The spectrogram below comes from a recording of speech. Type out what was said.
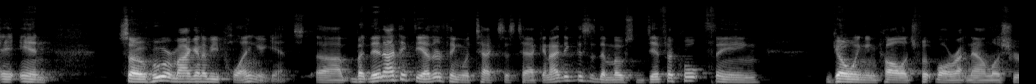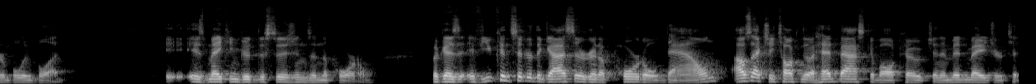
And so who am I going to be playing against? Uh, but then I think the other thing with Texas Tech, and I think this is the most difficult thing going in college football right now, unless you're a blue blood, is making good decisions in the portal. Because if you consider the guys that are going to portal down, I was actually talking to a head basketball coach in a mid major t-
